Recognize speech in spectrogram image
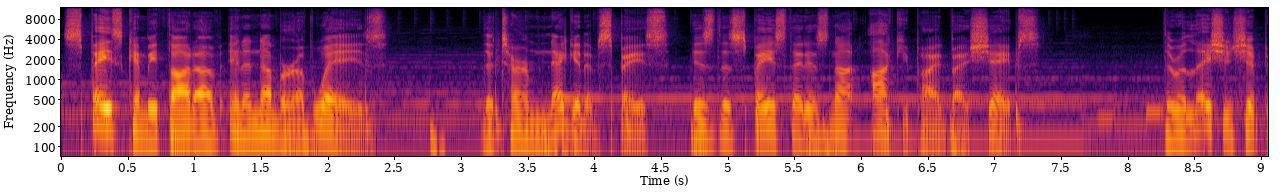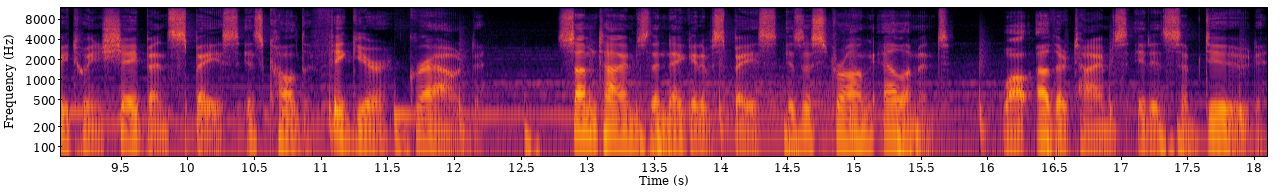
Space can be thought of in a number of ways. The term negative space is the space that is not occupied by shapes. The relationship between shape and space is called figure ground. Sometimes the negative space is a strong element, while other times it is subdued.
